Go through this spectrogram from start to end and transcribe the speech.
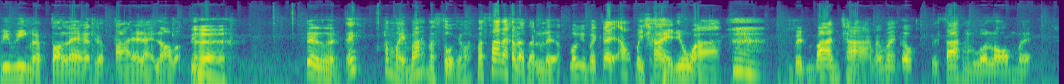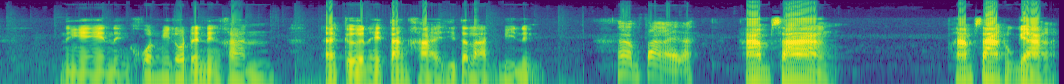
วิ่งวิ่งแบบตอนแรกอะที่แบบตายหลายๆรอบอะเออ เดิน เอ๊ะทำไมบ้านมันสวยจังวะมันสร้างได้ขนาดนั้นเลยเหรอว่ามีไปใกล้ เอ้าไม่ใช่นี่หว่ามัน เป็นบ้านฉากแล้วมันก็ไปสร้างรั้วล้อมไว้นี่ไงหนึ่งคนมีรถได้หนึ่งคัน ถ้าเกินให้ตั้งขายที่ตลาด B1 ห้ามสร้างอะไรนะห้ามสร้าง ห้ามสร้างทุกอย่างอะ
